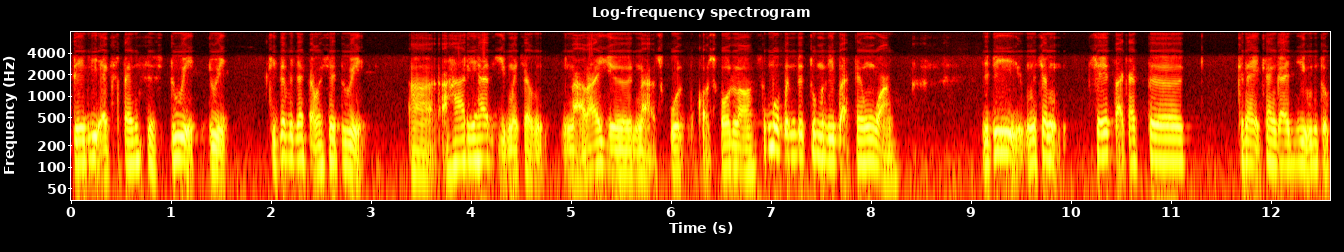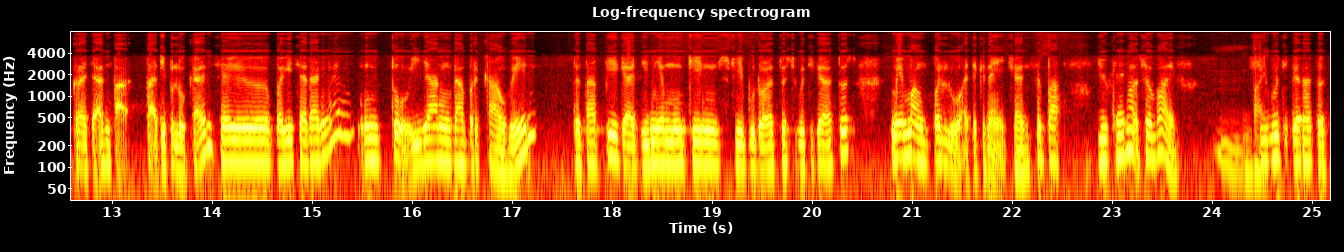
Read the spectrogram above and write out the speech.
daily expenses duit duit. Kita bercakap pasal duit. Uh, hari-hari macam nak raya nak sekolah buka sekolah semua benda tu melibatkan wang. Jadi macam saya tak kata kenaikan gaji untuk kerajaan tak tak diperlukan. Saya bagi cadangan untuk yang dah berkahwin tetapi gajinya mungkin 1200 1300 memang perlu ada kenaikan sebab you cannot survive. Hmm, 1300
